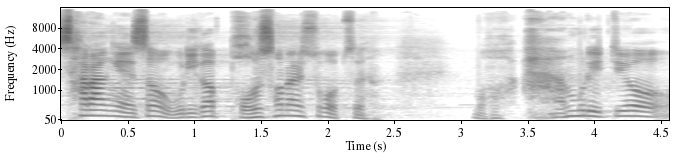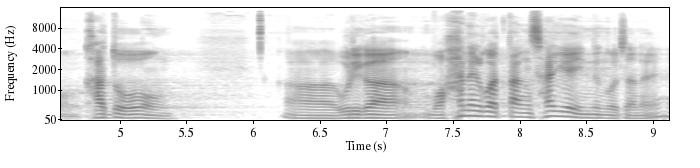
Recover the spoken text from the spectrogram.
사랑에서 우리가 벗어날 수가 없어요. 뭐 아무리 뛰어가도 아, 우리가 뭐 하늘과 땅 사이에 있는 거잖아요.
